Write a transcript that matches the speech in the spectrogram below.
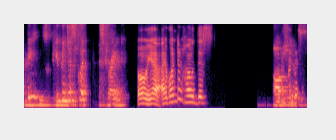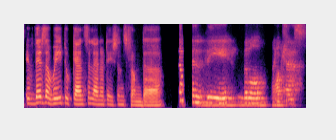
I think you can just click next, right? Oh yeah. I wonder how this. Options. If there's a way to cancel annotations from the. And the little like options.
